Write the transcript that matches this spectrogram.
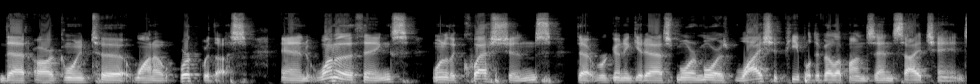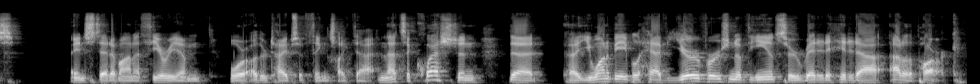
that are going to want to work with us. And one of the things one of the questions that we're going to get asked more and more is why should people develop on Zen sidechains instead of on Ethereum or other types of things like that? And that's a question that uh, you want to be able to have your version of the answer ready to hit it out, out of the park.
